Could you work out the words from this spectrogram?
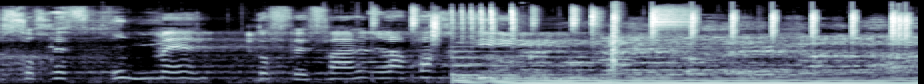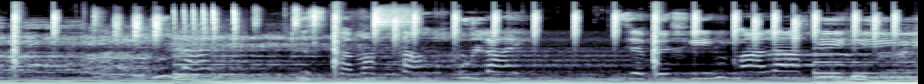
סוחף סוחף ומתופף על הפחים. אולי זה סתם אסר, אולי זה בכי מלאכים.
